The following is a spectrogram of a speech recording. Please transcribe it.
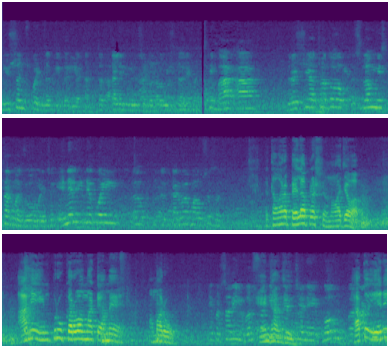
ન્યુસન્સ પોઈન્ટ નક્કી કરી હતા તત્કાલીન મ્યુનિસિપલ કમિશનરે. બહાર આ દ્રશ્ય અથવા તો સ્લમ વિસ્તારમાં જોવા મળે છે. એને લઈને કોઈ કરવામાં આવશે સર? તમારા પહેલા પ્રશ્નનો આ જવાબ. આને ઇમ્પ્રૂવ કરવા માટે અમે અમારું હા, તો એને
